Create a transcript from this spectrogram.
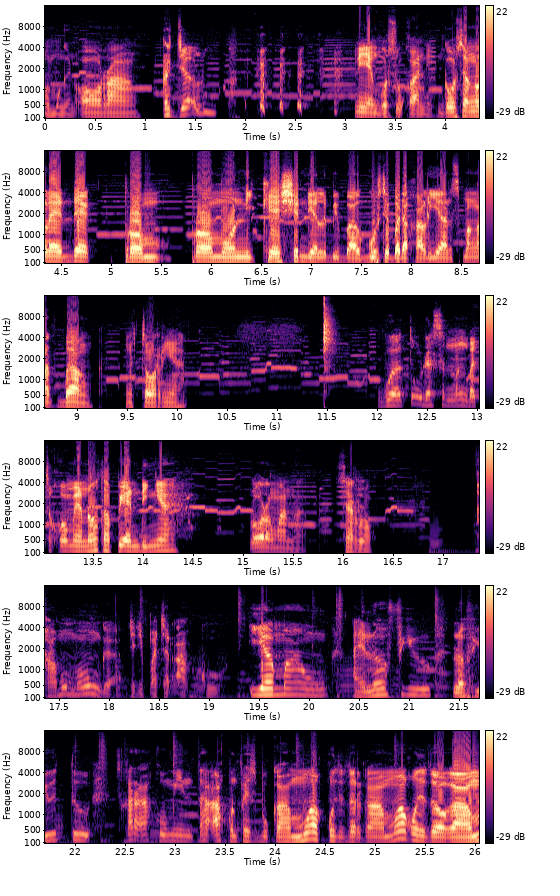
ngomongin orang, kerja lu. nih yang gue suka nih, gak usah ngeledek. Prom communication dia lebih bagus daripada kalian. Semangat bang, ngecornya. Gua tuh udah seneng baca komen lo tapi endingnya lo orang mana? Sherlock. Kamu mau nggak jadi pacar aku? Iya mau. I love you, love you too. Sekarang aku minta akun Facebook kamu, akun Twitter kamu, akun Twitter kamu,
